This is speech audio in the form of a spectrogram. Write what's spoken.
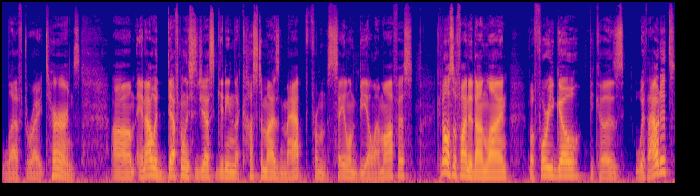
left, right turns. Um, and I would definitely suggest getting a customized map from the Salem BLM office. You can also find it online before you go because without it,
